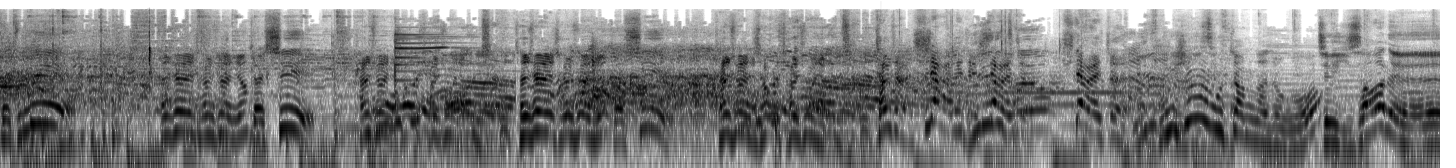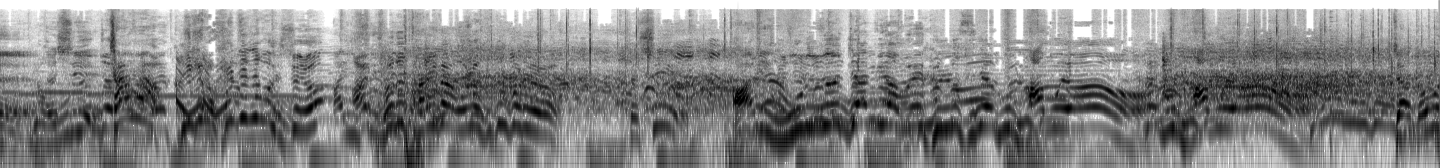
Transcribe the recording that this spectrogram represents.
자, 준비! 잠시만요, 잠시만요. 자, 시! 잠시만요, 잠시만요. 잠시만요, 잠시만요. 자, 시! 잠시만요, 잠- 잠시만요. 잠시만, 시작 안 했잖아요, 시작 안 했잖아요. 시작 안 했잖아요. 중심을 못 잡나 저거? 쟤 이상하네. 자, 시! 잠깐만! 이게 뭐 해되는 거 있어요? 아니, 저도 다리가 원래 후들거려요. 자, 시! 아니 오른손잡이가 왜 글로 쓰냐고 바보야. 그 바보야. 자, 너무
